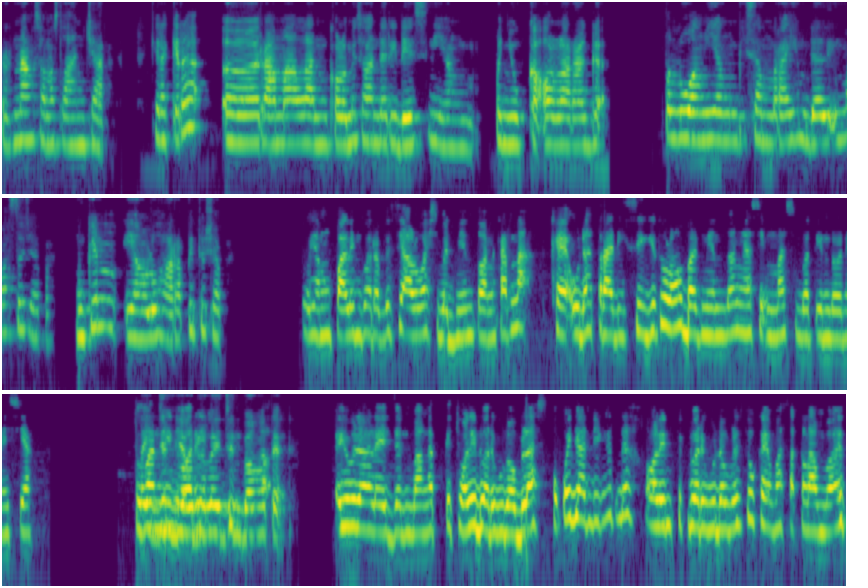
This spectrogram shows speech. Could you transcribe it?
renang, sama selancar. Kira-kira uh, ramalan kalau misalnya dari Desi nih yang penyuka olahraga, peluang yang bisa meraih medali emas tuh siapa? Mungkin yang lu harap itu siapa? Yang paling gue harap sih always badminton karena kayak udah tradisi gitu loh badminton ngasih emas buat Indonesia. Cuman legend ya, udah legend banget ya. Iya udah legend banget kecuali 2012. Pokoknya jangan diinget deh Olimpik 2012 tuh kayak masa kelam banget.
